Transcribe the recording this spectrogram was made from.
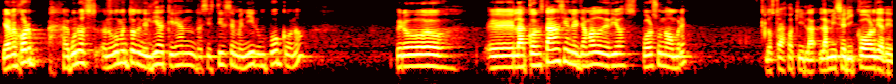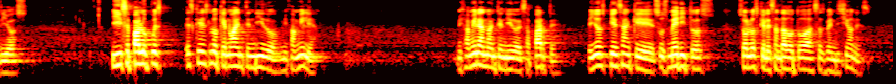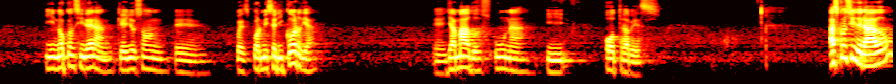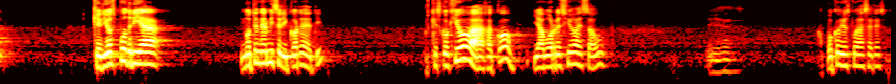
y a lo mejor algunos en algún momento en el día querían resistirse a venir un poco, ¿no? Pero eh, la constancia en el llamado de Dios por su nombre los trajo aquí, la, la misericordia de Dios. Y dice Pablo, pues es que es lo que no ha entendido mi familia. Mi familia no ha entendido esa parte. Ellos piensan que sus méritos son los que les han dado todas esas bendiciones y no consideran que ellos son, eh, pues por misericordia, eh, llamados una y otra vez. ¿Has considerado que Dios podría no tener misericordia de ti? Porque escogió a Jacob y aborreció a Esaú. ¿A poco Dios puede hacer eso?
